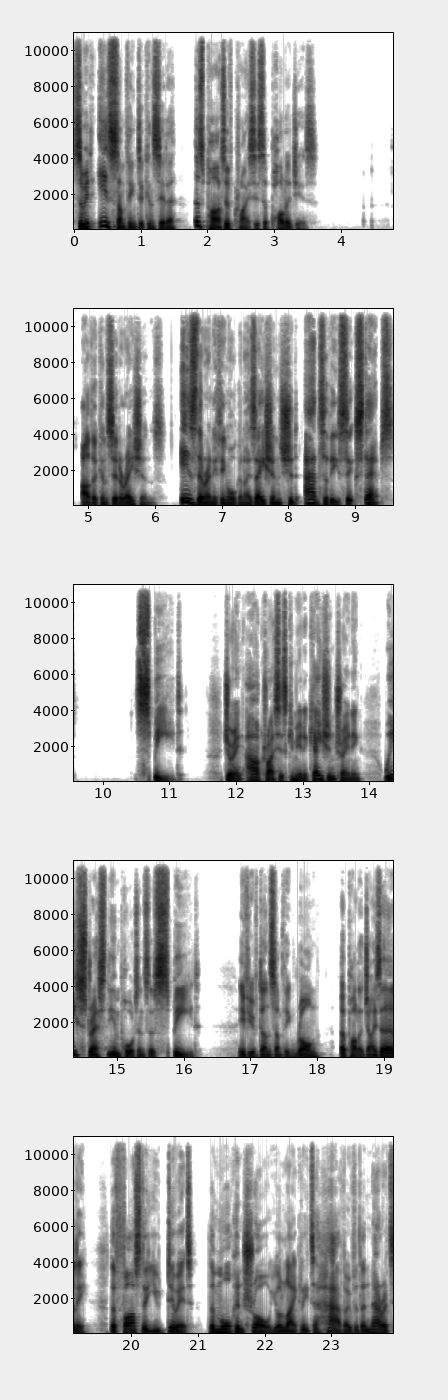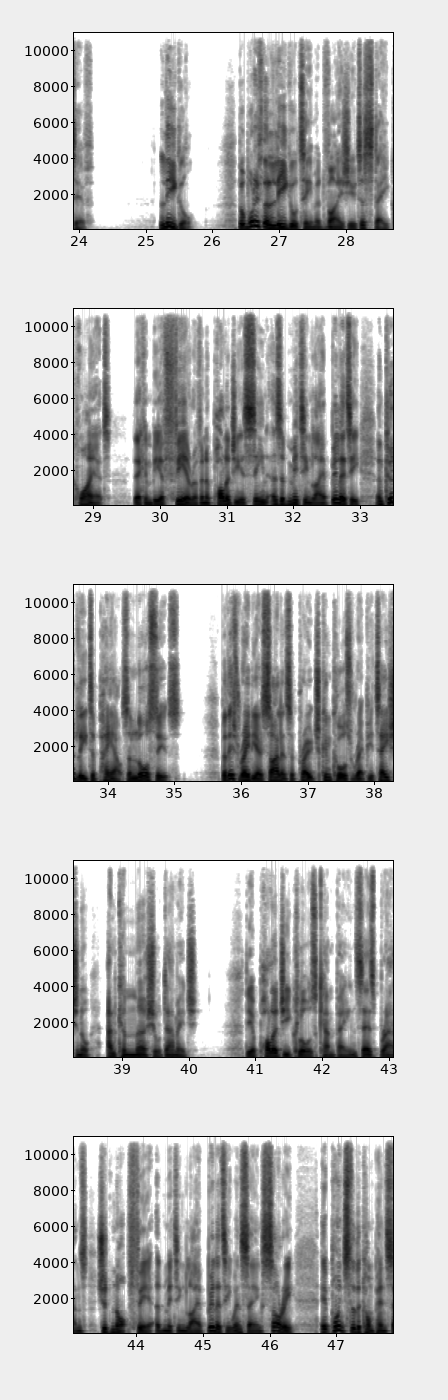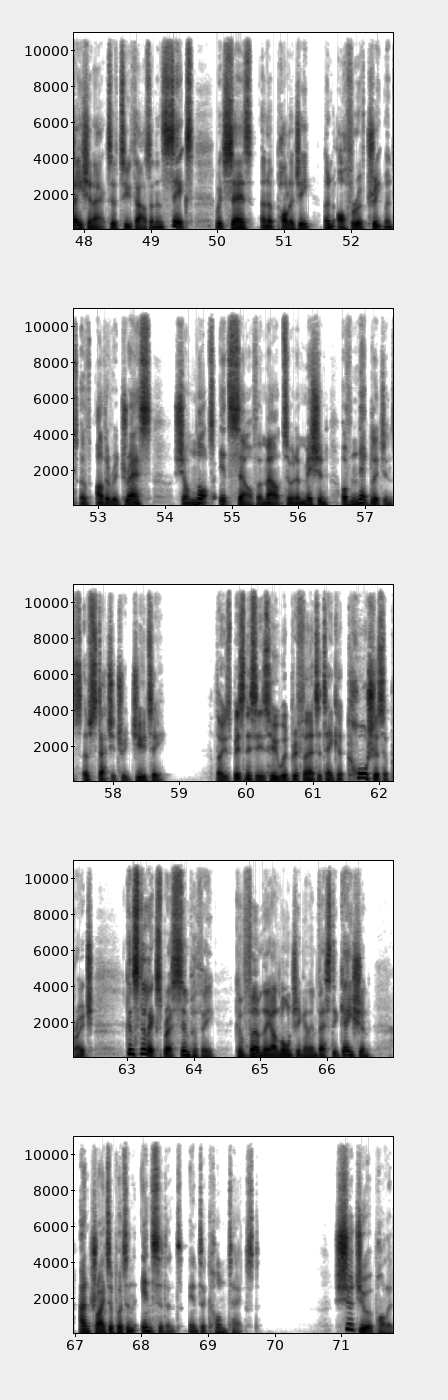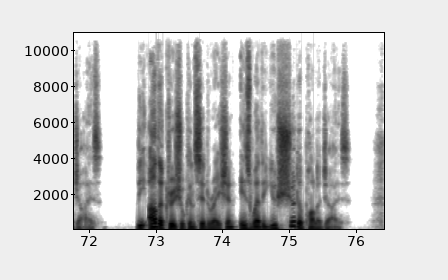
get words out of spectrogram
So it is something to consider as part of crisis apologies. Other considerations. Is there anything organisations should add to these six steps? Speed. During our crisis communication training, we stress the importance of speed. If you've done something wrong, apologise early. The faster you do it, the more control you're likely to have over the narrative. Legal. But what if the legal team advise you to stay quiet? There can be a fear of an apology is seen as admitting liability and could lead to payouts and lawsuits. But this radio silence approach can cause reputational and commercial damage. The Apology Clause campaign says brands should not fear admitting liability when saying sorry. It points to the Compensation Act of 2006, which says an apology, an offer of treatment of other redress, shall not itself amount to an omission of negligence of statutory duty. Those businesses who would prefer to take a cautious approach can still express sympathy confirm they are launching an investigation, and try to put an incident into context. Should you apologise? The other crucial consideration is whether you should apologise.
